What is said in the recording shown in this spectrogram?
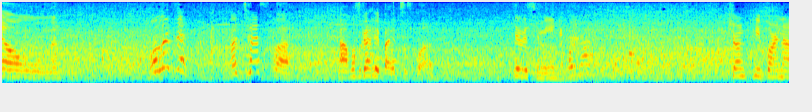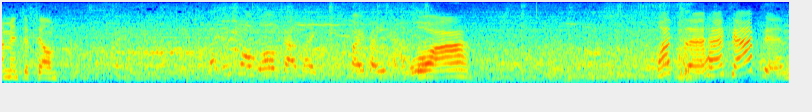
Down. What was it? A Tesla. I almost got hit by a Tesla. Give it to me. Drunk people are not meant to film. Like this whole road got like firefighters and Wow. What the heck happened?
